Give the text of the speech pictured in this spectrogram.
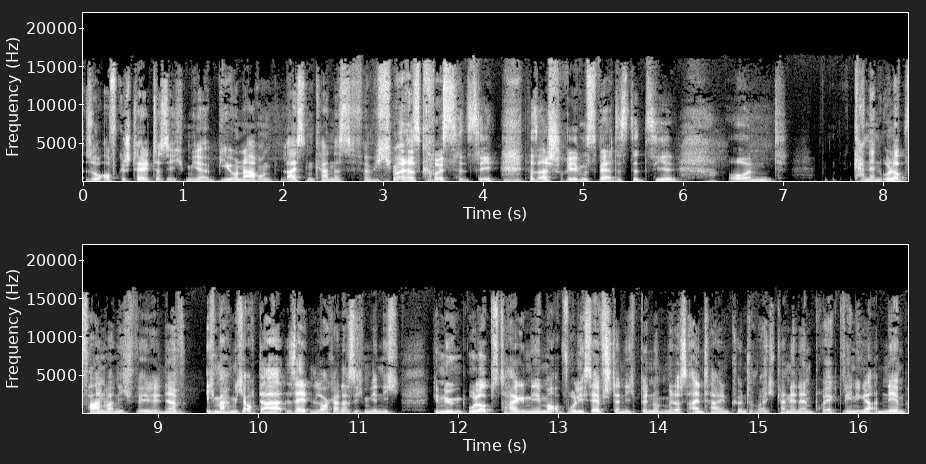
so aufgestellt, dass ich mir Bionahrung leisten kann. Das ist für mich immer das größte Ziel, das erstrebenswerteste Ziel. Und kann in Urlaub fahren, wann ich will. Ne? Ich mache mich auch da selten locker, dass ich mir nicht genügend Urlaubstage nehme, obwohl ich selbstständig bin und mir das einteilen könnte, weil ich kann ja dann ein Projekt weniger annehmen.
